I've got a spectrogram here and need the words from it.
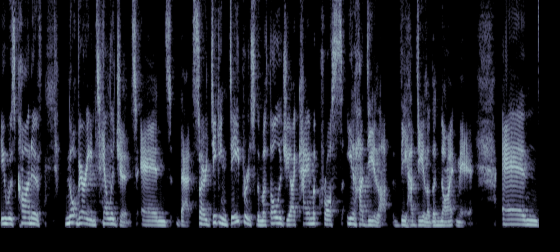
It was kind of not very intelligent and that. So digging deeper into the mythology i came across il hadila the hadila the nightmare. And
